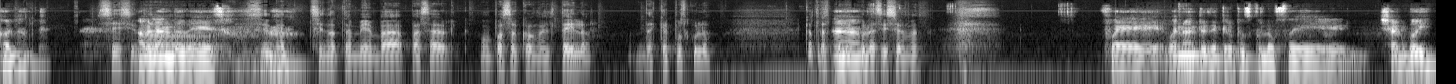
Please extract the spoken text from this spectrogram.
Holland. Sí, si Hablando de eso. si no, si no también va a pasar, como pasó con el Taylor de Crepúsculo. ¿Qué otras Ah, películas hizo el man? fue, bueno, antes de Crepúsculo fue Shark Boy.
